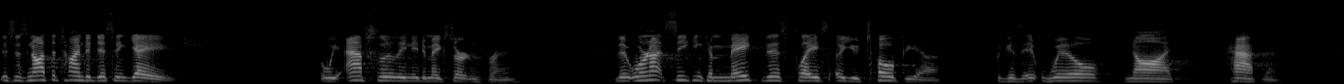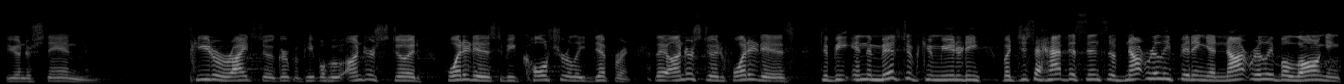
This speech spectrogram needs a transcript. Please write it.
This is not the time to disengage. But we absolutely need to make certain, friends, that we're not seeking to make this place a utopia because it will not happen. Do you understand me? Peter writes to a group of people who understood what it is to be culturally different. They understood what it is to be in the midst of community, but just to have this sense of not really fitting in, not really belonging.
